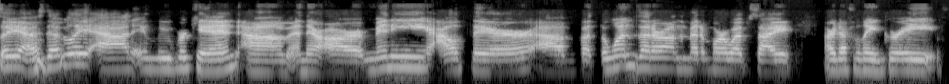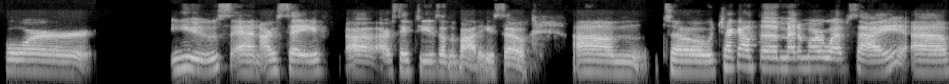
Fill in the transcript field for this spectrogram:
yes, definitely add a lubricant. Um, and there are many out there, um, but the ones that are on the MedAmour website are definitely great for use and are safe uh, are safe to use on the body. So, um, so check out the MedAmour website uh,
